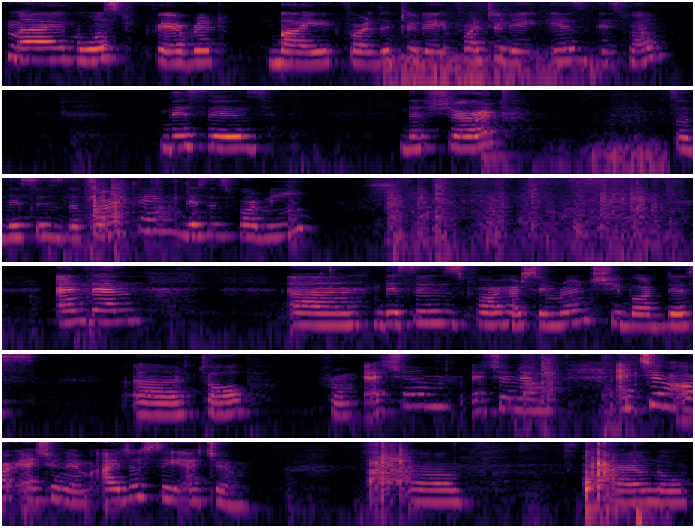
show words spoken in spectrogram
my most favorite buy for the today for today is this one. This is the shirt. So this is the third thing. This is for me. And then uh, this is for her Simran. She bought this uh, top from H&M H&M H&M or H&M I just say H&M um, I don't know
